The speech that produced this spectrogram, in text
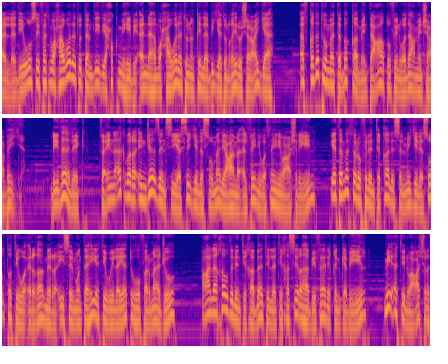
الذي وصفت محاولة تمديد حكمه بأنها محاولة انقلابية غير شرعية أفقدته ما تبقى من تعاطف ودعم شعبي. لذلك فإن أكبر إنجاز سياسي للصومال عام 2022 يتمثل في الانتقال السلمي للسلطة وإرغام الرئيس المنتهية ولايته فرماجو على خوض الانتخابات التي خسرها بفارق كبير 110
